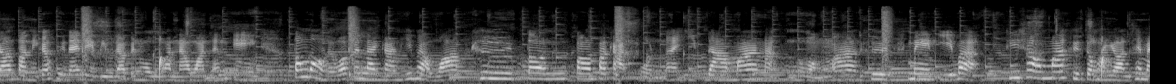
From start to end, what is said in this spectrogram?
ดอลตอนนี้ก็คือได้เดบิวต์แล้วเป็นวง Wanna One นั่นเอง ต้องบอกเลยว่าเป็นรายการที่แบบว่า คือตอนตอนประกาศผลนะอีฟดราม่าหนักหน่วงมาก คือเมนอีฟอะที่ชอบมากคือจงฮยอนใช่ไหม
